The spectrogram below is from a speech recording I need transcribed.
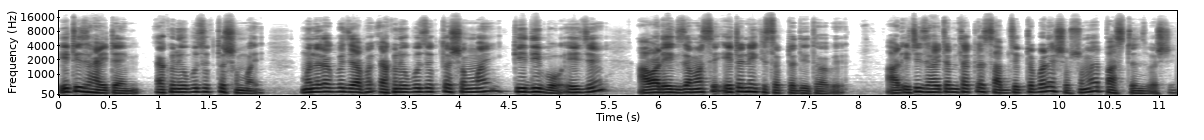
ইট ইজ হাই টাইম এখন উপযুক্ত সময়। মনে রাখবে যে এখন- উপযুক্ত সময় কি দিব? এই যে আওয়ার এক্সাম আছে, এটা নিয়ে কিছু একটা দিতে হবে। আর ইট ইজ হাই টাইম থাকলে সাবজেক্টটা পড়ে সবসময় পাস্ট টেন্স বসে।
